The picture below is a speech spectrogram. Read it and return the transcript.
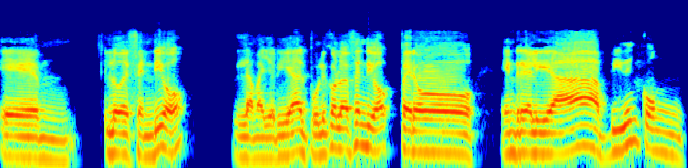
lo defendió. La mayoría del público lo defendió, pero en realidad viven con,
